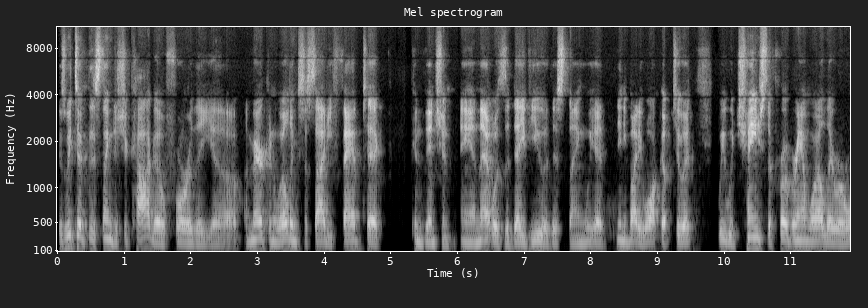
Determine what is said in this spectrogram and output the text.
Because we took this thing to Chicago for the uh, American Welding Society Fab Tech convention and that was the debut of this thing. We had anybody walk up to it we would change the program while they were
